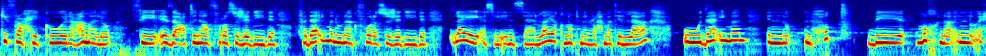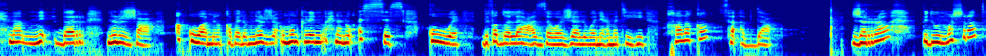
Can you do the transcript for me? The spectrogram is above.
كيف راح يكون عمله في إذا أعطيناه فرص جديدة؟ فدائما هناك فرص جديدة. لا ييأس الإنسان لا يقنط من رحمة الله. ودائما إنه نحط بمخنا إنه إحنا بنقدر نرجع أقوى من قبل وبنرجع وممكن إنه إحنا نؤسس قوة بفضل الله عز وجل ونعمته. خلق فأبدع. جراح بدون مشرط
